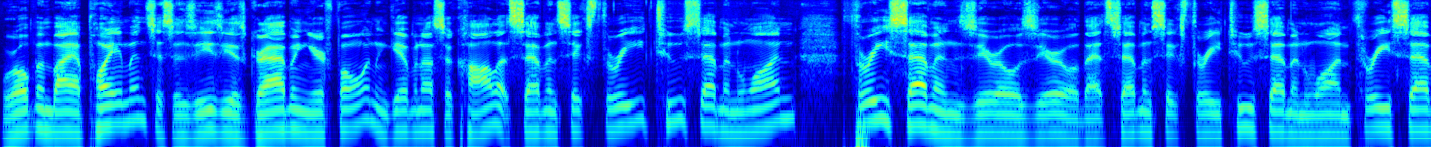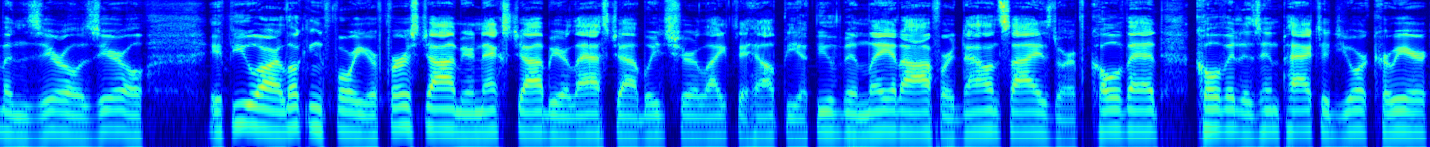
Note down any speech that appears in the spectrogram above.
we're open by appointments. It's as easy as grabbing your phone and giving us a call at 763 271 3700. That's 763 271 3700 zero zero. If you are looking for your first job, your next job, your last job, we'd sure like to help you. If you've been laid off or downsized, or if COVID COVID has impacted your career,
